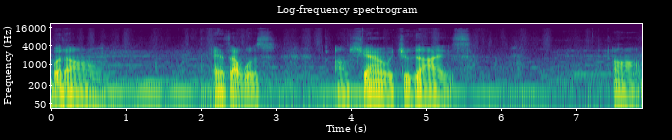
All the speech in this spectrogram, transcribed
But um, as I was um, sharing with you guys, um,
